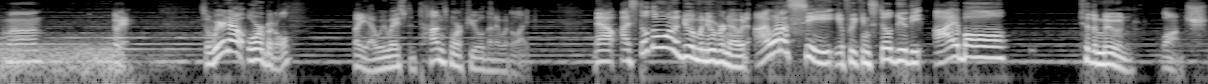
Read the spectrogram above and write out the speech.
Come on. Okay. So we're now orbital. But yeah, we wasted tons more fuel than I would have liked. Now, I still don't want to do a maneuver node. I want to see if we can still do the eyeball to the moon launch.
